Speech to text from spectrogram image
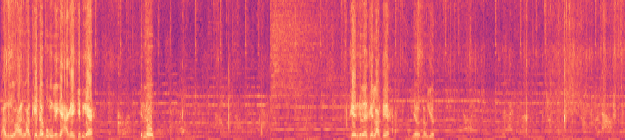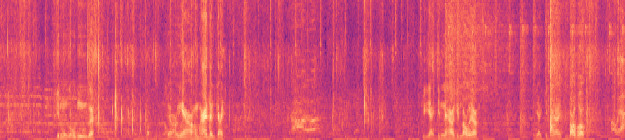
lại lại lại kia đó bùng cái gà kìa chín kìa. Chín luôn. Kia kia kia làm kia vô đâu vô? Chín muốn rụng luôn kìa. Sao ở nhà không hái được chạy cái dài chín này ha chín bối à cái dài chín này chín bối phải không? Bội à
